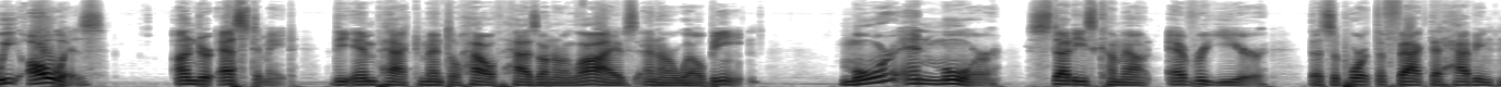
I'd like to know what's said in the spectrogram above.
We always underestimate the impact mental health has on our lives and our well being. More and more studies come out every year that support the fact that having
